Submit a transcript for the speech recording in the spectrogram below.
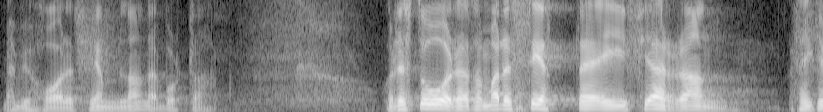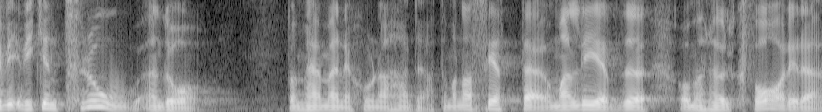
men vi har ett hemland där borta. Och Det står att de hade sett det i fjärran. Jag tänker vilken tro ändå de här människorna hade. Att man har sett det och man levde och man höll kvar i det.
